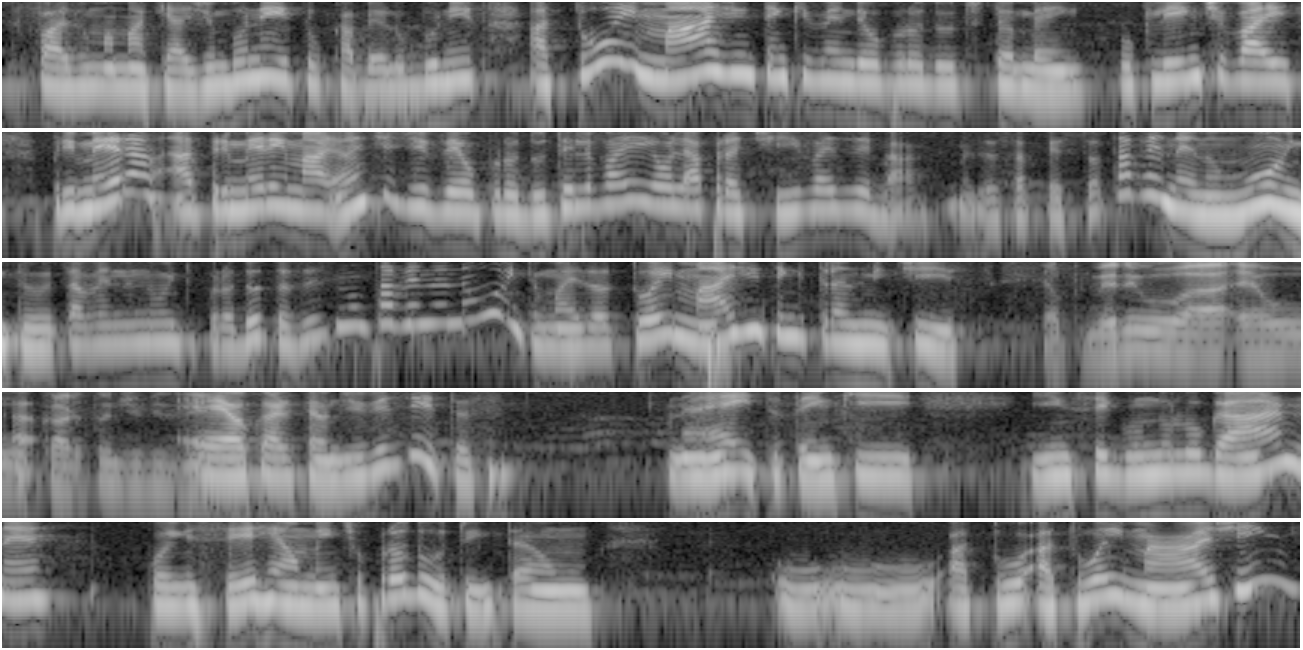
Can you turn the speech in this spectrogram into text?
tu faz uma maquiagem bonita, um cabelo bonito, a tua imagem tem que vender o produto também. O cliente vai primeira a primeira imagem, antes de ver o produto, ele vai olhar para ti e vai dizer, bah, mas essa pessoa tá vendendo muito, tá vendendo muito produto, às vezes não tá vendendo muito, mas a tua imagem tem que transmitir isso. É o primeiro a- é o cartão de visita. É o cartão de visitas, né? E tu tem que e em segundo lugar, né, conhecer realmente o produto. Então, o, o- a, tua, a tua imagem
